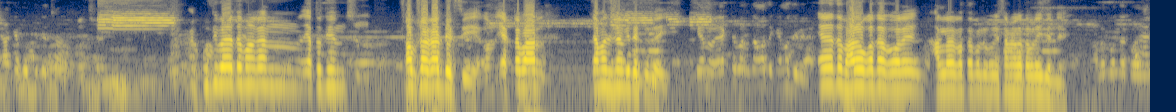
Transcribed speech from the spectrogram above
কাকে ভোট দিতে চান? প্রতিবারে তো মনে করেন এতদিন সব সরকার দেখছি এখন একটা বার জামাত ইসলামকে দেখতে যাই। কেন? একটাবার জামাতে কেন দিবেন? এরা তো ভালো কথা বলে আল্লাহর কথা বলে ইসলামের কথা বলে এই জন্য। ভালো কথা করেন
